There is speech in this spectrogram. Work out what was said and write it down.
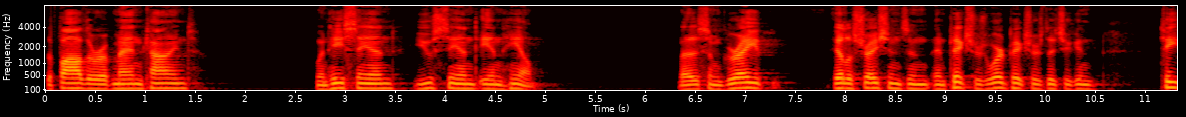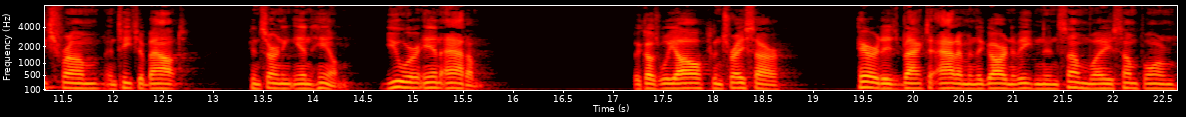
the father of mankind, when he sinned, you sinned in him. Now, there's some great illustrations and, and pictures, word pictures that you can teach from and teach about concerning in him. You were in Adam because we all can trace our heritage back to Adam in the Garden of Eden in some way, some form,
